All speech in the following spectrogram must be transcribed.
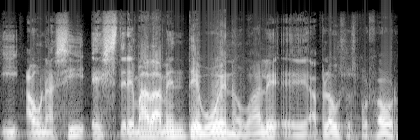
Y aún así, extremadamente bueno, ¿vale? Eh, aplausos, por favor.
